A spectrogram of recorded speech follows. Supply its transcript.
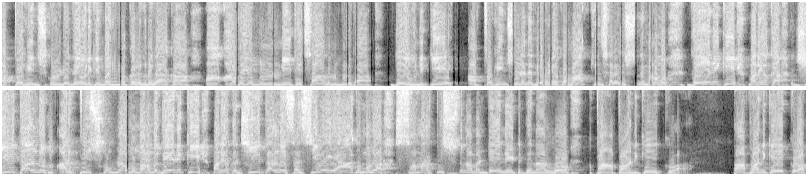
అప్పగించుకోండి. దేవునికి మహిమ కలుగును గాక. ఆ అవయములు నీతి సాధనములుగా దేవునికి అప్పగించుడని దేవుని యొక్క వాక్యం సెలవిస్తుంది. మనము దేనికి మన యొక్క జీవితాలను అర్పించుకుంటున్నాము? మనము దేనికి మన యొక్క జీవితాలను సజీవ యాగముగా సమర్పిస్తున్నామంటే నేటి దినాల్లో పాపానికి ఎక్కువ. పాపానికి ఎక్కువ.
